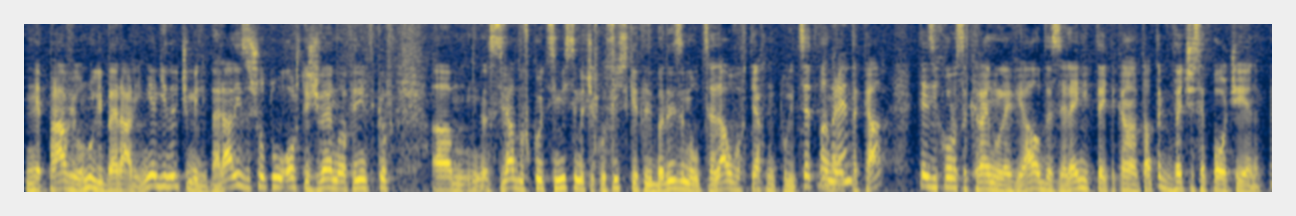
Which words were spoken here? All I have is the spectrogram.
неправилно либерали. Ние ги наричаме либерали, защото още живеем в един такъв а, свят, в който си мислиме, че класическият либерализъм е оцелял в тяхното лице. Това Добре. не е така. Тези хора са крайно леви. Алде, зелените и така нататък. Вече се повече и ЕНП.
